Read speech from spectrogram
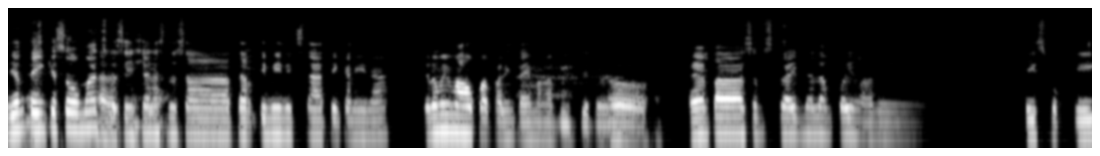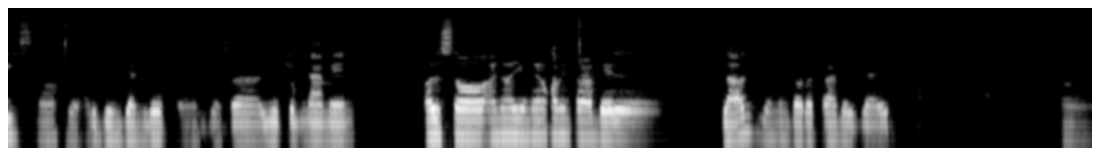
Ayun, thank you so much. Ah, Pasensya na doon sa 30 minutes natin kanina. Pero may makukuha pa rin tayong mga video doon. Oh. Ayan, pa-subscribe na lang po yung aming Facebook page, no? Yung Albinjan Loop and yung sa YouTube namin. Also, ano, yung meron kaming travel vlog, yung Mindoro Travel Guide. Uh,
